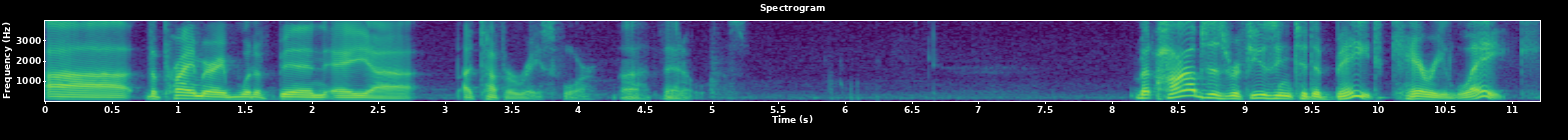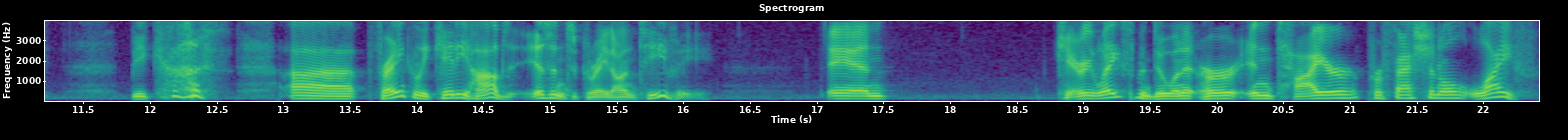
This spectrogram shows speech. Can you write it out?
uh, the primary would have been a uh, a tougher race for uh, than it was. But Hobbs is refusing to debate Kari Lake because, uh, frankly, Katie Hobbs isn't great on TV. And Kari Lake's been doing it her entire professional life.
